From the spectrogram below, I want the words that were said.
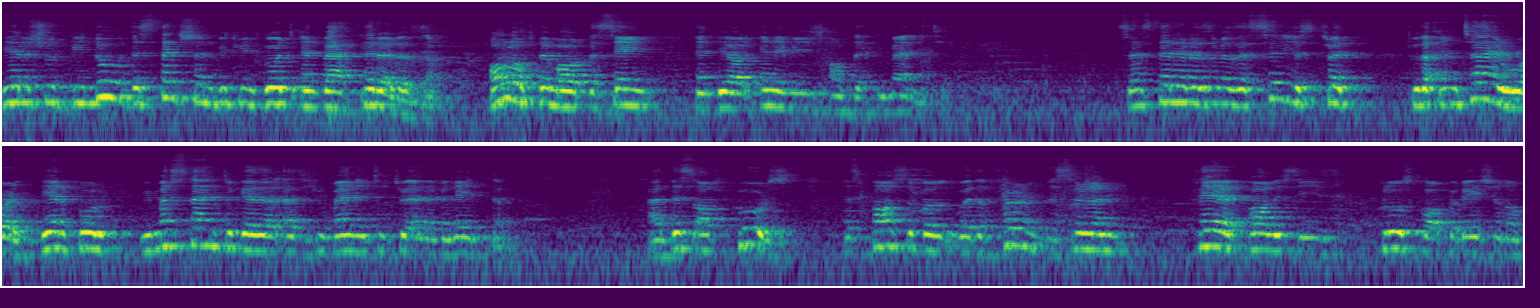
there should be no distinction between good and bad terrorism. All of them are the same and they are enemies of the humanity. Since terrorism is a serious threat to the entire world, therefore we must stand together as humanity to eliminate them. And this, of course, is possible with a firm decision, clear policies, close cooperation of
